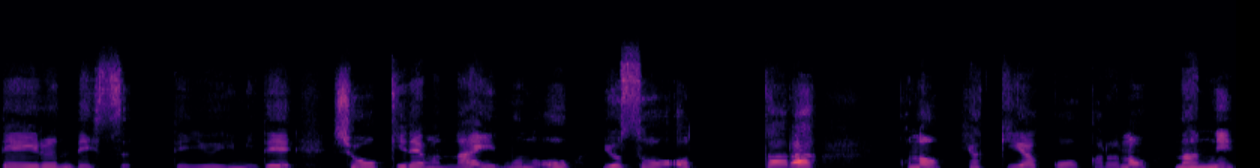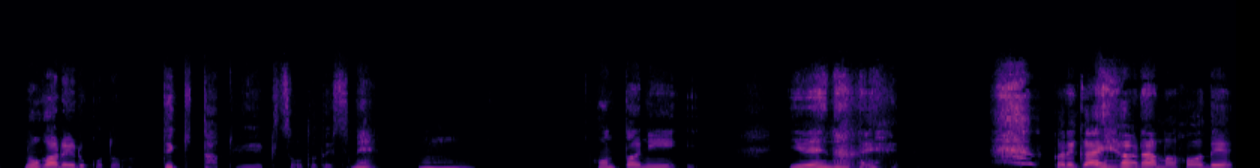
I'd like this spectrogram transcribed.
ているんです。っていう意味で正気ではないものを装ったらこの百鬼夜行からの難に逃れることができたというエピソードですね。うん、本当に言えない これ概要欄の方で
